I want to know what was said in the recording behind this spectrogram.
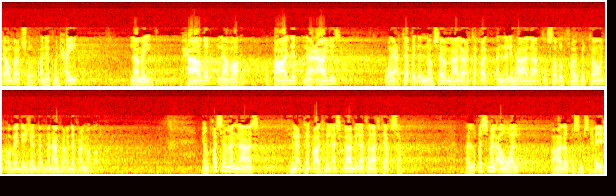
بأربعة شروط أن يكون حي لا ميت وحاضر لا غائب وقادر لا عاجز ويعتقد أنه سبب ما لو اعتقد أن لهذا تصرف خفيف الكون وبيده جلب المنافع ودفع المضار انقسم الناس في الاعتقاد في الأسباب إلى ثلاثة أقسام. القسم الأول وهذا القسم صحيح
